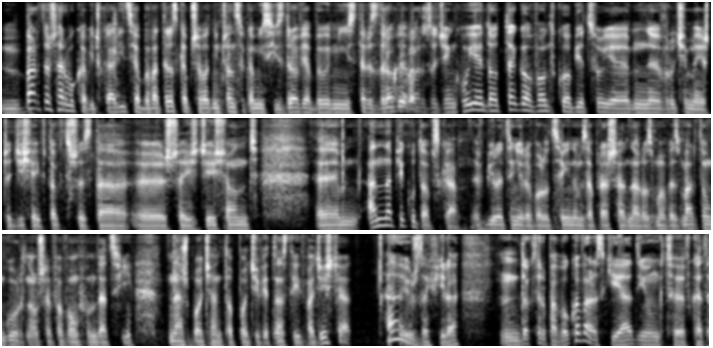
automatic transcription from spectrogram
Bartosz Arbukowicz, Koalicja Obywatelska, Przewodniczący Komisji Zdrowia, były Minister Zdrowia. Dziękuję bardzo. bardzo dziękuję. Do tego wątku obiecuję, wrócimy jeszcze dzisiaj w TOK 360. Anna Piekutowska w Biuletynie Rewolucyjnym zaprasza na rozmowę z Martą Górną, szefową Fundacji Nasz Bocian, to po 19.20. A już za chwilę dr Paweł Kowalski, adiunkt w Katedrze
